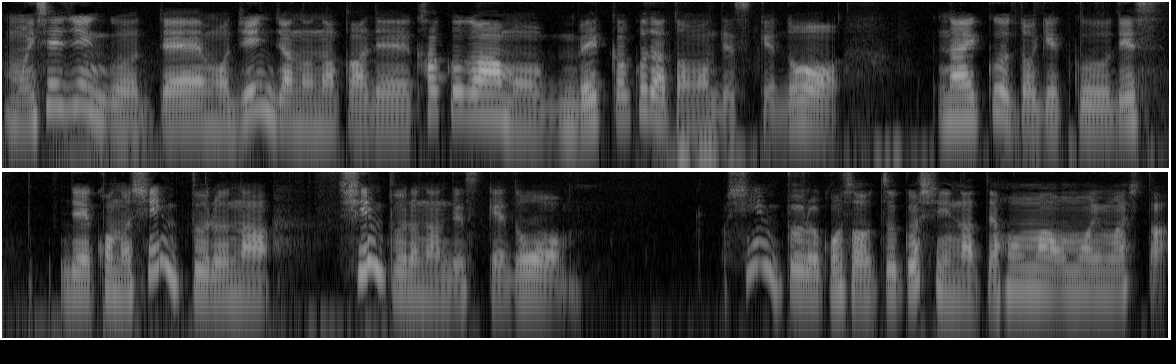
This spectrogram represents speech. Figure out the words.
もう伊勢神宮ってもう神社の中で格がもう別格だと思うんですけど内宮と下宮です。でこのシンプルなシンプルなんですけどシンプルこそ美しいなってほんま思いました。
